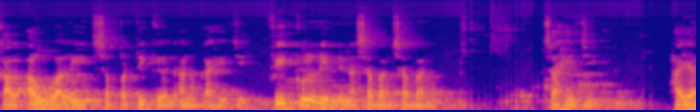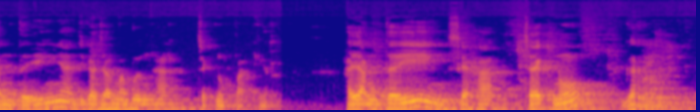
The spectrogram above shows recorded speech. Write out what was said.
kal awali seperti gen anu kahiji. Fi kullin dina saban-saban sahiji. Hayang teingnya jika jalma beunghar cek nu pakir. Hayang teing sehat cek nu gering.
